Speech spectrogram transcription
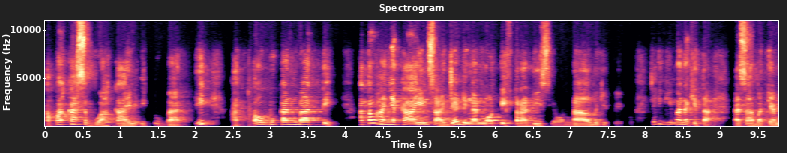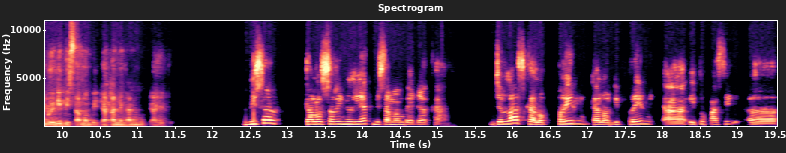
apakah sebuah kain itu batik atau bukan batik atau hanya kain saja dengan motif tradisional begitu Ibu. Jadi gimana kita eh, sahabat Kemlu ini bisa membedakan dengan mudah itu? Bisa kalau sering lihat bisa membedakan. Jelas kalau print kalau di print uh, itu pasti uh,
